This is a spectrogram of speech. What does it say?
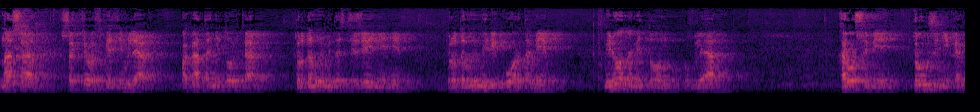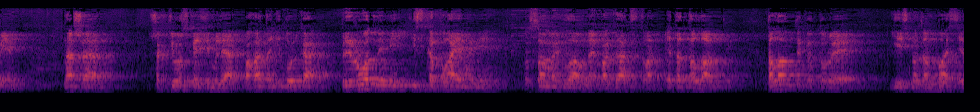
Наша шахтерская земля богата не только трудовыми достижениями, трудовыми рекордами, миллионами тонн угля, хорошими тружениками. Наша шахтерская земля богата не только природными ископаемыми, но самое главное богатство – это таланты. Таланты, которые есть на Донбассе,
